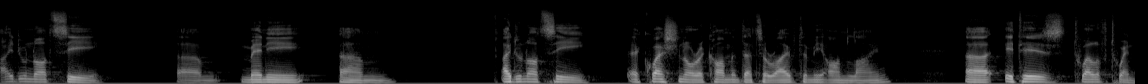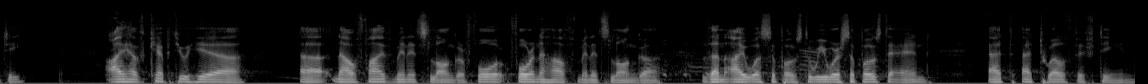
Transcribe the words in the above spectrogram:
I do not see um, many, um, I do not see a question or a comment that's arrived to me online. Uh, it is 1220. I have kept you here uh, now five minutes longer, four, four and a half minutes longer than I was supposed to. We were supposed to end at, at 12.15.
